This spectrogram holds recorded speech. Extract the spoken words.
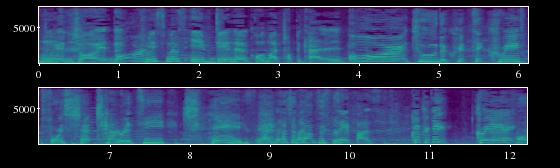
to enjoy the Or- Christmas Eve dinner Colmar Tropicale. Or to the Cryptic Crave for Charity Chase. Such a tongue twister. Say it fast. Cryptic Crave for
